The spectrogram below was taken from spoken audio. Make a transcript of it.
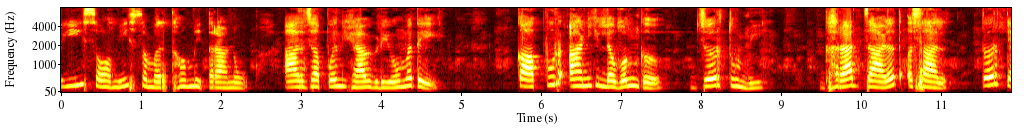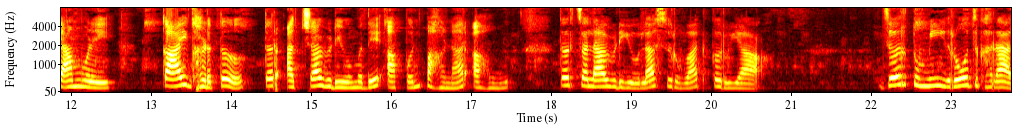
श्री स्वामी समर्थ मित्रांनो आज आपण ह्या व्हिडिओमध्ये कापूर आणि लवंग जर तुम्ही घरात जाळत असाल तर त्यामुळे काय घडतं तर आजच्या व्हिडिओमध्ये आपण पाहणार आहोत. तर चला व्हिडिओला सुरुवात करूया. जर तुम्ही रोज घरात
